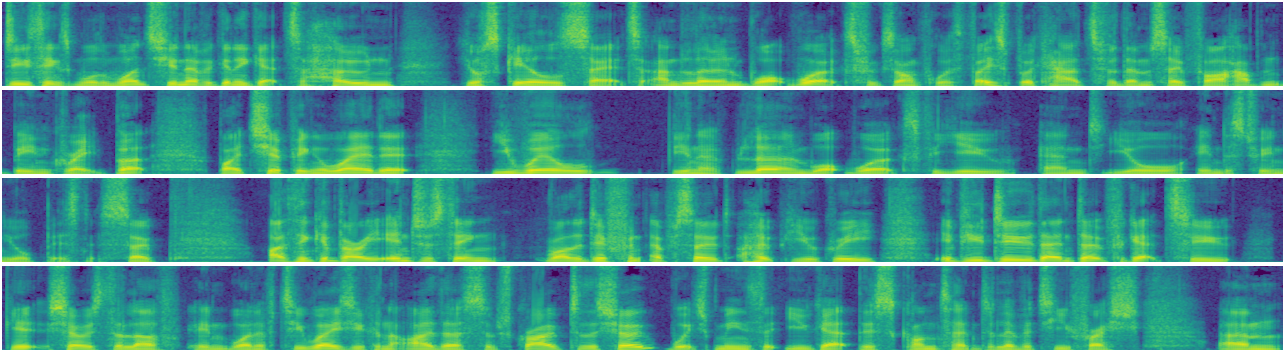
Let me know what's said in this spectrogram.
do things more than once, you're never going to get to hone your skill set and learn what works. For example, with Facebook ads for them so far haven't been great, but by chipping away at it, you will you know learn what works for you and your industry and your business. So i think a very interesting rather different episode. I hope you agree. If you do then don't forget to get, show us the love in one of two ways. You can either subscribe to the show which means that you get this content delivered to you fresh um,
